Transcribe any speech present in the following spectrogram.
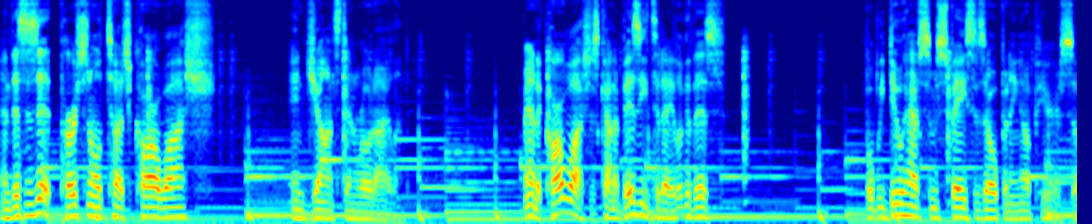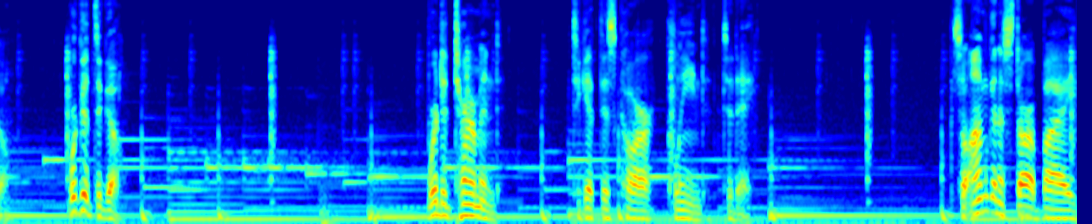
And this is it Personal Touch Car Wash in Johnston, Rhode Island. Man, the car wash is kind of busy today. Look at this. But we do have some spaces opening up here, so we're good to go. We're determined to get this car cleaned today. So I'm going to start by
